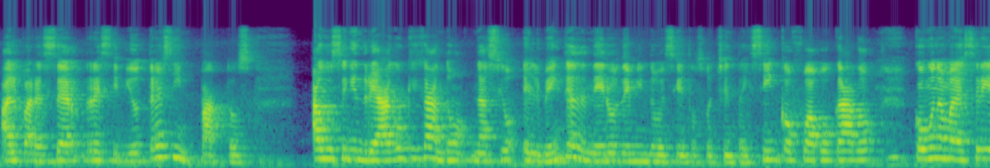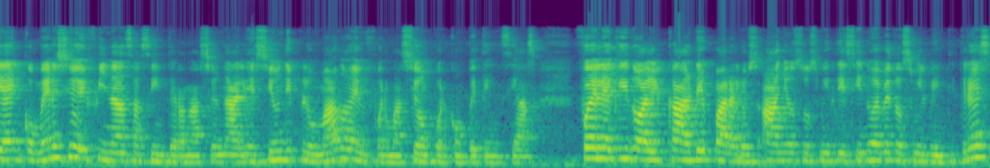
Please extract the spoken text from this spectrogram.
Al parecer recibió tres impactos. Agustín Indriago Quijano nació el 20 de enero de 1985, fue abogado con una maestría en comercio y finanzas internacionales y un diplomado en formación por competencias. Fue elegido alcalde para los años 2019-2023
